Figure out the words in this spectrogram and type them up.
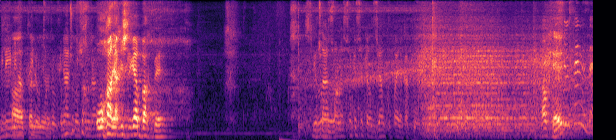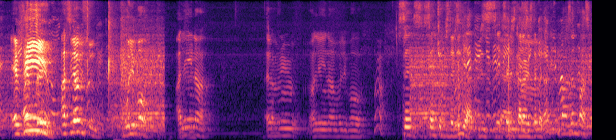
bileğimin Aa, hakkıyla oturdum. Final konusunda Oha yakışlığa bak be. Yıllar sonra söke söke alacağım kupayla kalkıyorum. Okey. Düşünsenize. Evrim. Hatırlıyor musun? Voleybol. Aleyna. Evrim. Aleyna voleybol. Sen, sen çok izledin ya. Biz senin bir izlemedik. Bazen bazen.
